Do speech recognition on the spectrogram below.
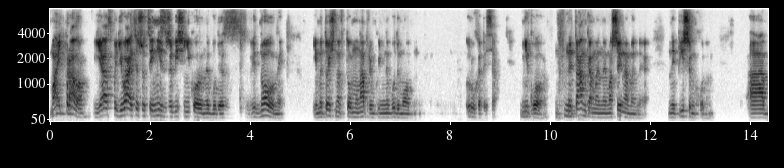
мають право. Я сподіваюся, що цей міст вже більше ніколи не буде відновлений, і ми точно в тому напрямку не будемо рухатися ніколи. Не танками, не машинами, не, не пішим ходом. А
